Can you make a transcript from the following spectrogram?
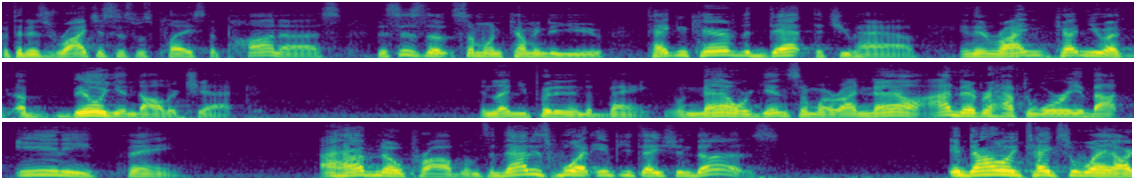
but that his righteousness was placed upon us. This is the, someone coming to you, taking care of the debt that you have, and then writing, cutting you a, a billion dollar check and letting you put it in the bank. Well, now we're getting somewhere. Right now, I never have to worry about anything. I have no problems. And that is what imputation does. It not only takes away our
